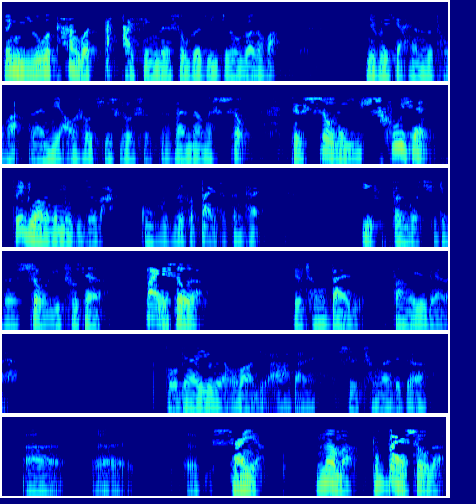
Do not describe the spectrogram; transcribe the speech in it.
所以你如果看过大型的收割机收割的话，你会想象这个图画来描述其实十四三章的兽。这个兽的一出现，最重要的一个目的就是把谷子和稗子分开，一分过去，这个兽一出现了，拜兽的。就成了拜字，放到右边来，左边右边我忘记啊，反正是成了这个呃呃呃山羊。那么不拜寿的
